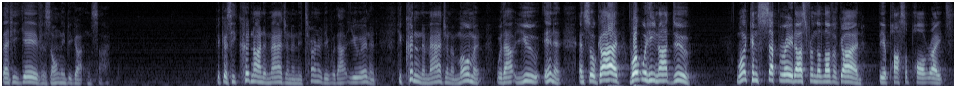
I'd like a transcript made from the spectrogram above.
that he gave his only begotten Son. Because he could not imagine an eternity without you in it. He couldn't imagine a moment without you in it. And so, God, what would he not do? What can separate us from the love of God? The Apostle Paul writes.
